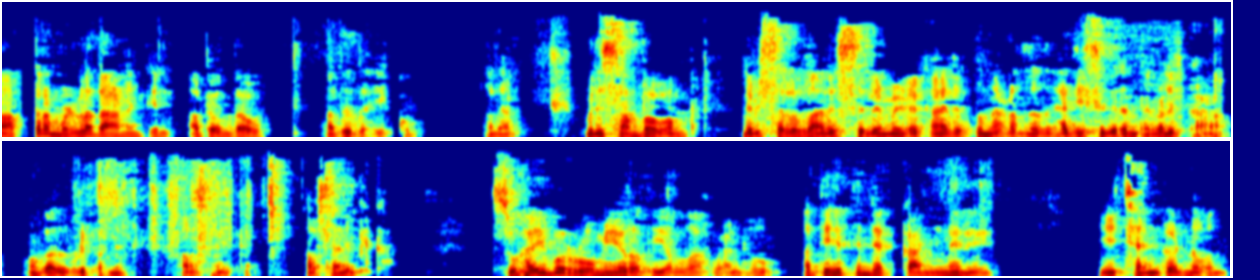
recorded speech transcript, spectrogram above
മാത്രമുള്ളതാണെങ്കിൽ അപ്പൊ എന്താവും? അത് ദഹിക്കും. അതാണ്. ഒരു സംഭവം നബി സല്ലാ അലൈഹി സ്വലമിയുടെ കാലത്ത് നടന്നത് ഹദീസ് ഗ്രന്ഥങ്ങളിൽ കാണാം. നമുക്ക് അതുകൂടി പറഞ്ഞ് അവസാനിക്കാം. അവസാനിപ്പിക്കാം. സുഹൈബുർ റൂമി റളിയല്ലാഹു അൻഹു അദ്ദേഹത്തിന്റെ കണ്ണിന് ഈ ചെങ്കണ്ണ് വന്നു.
